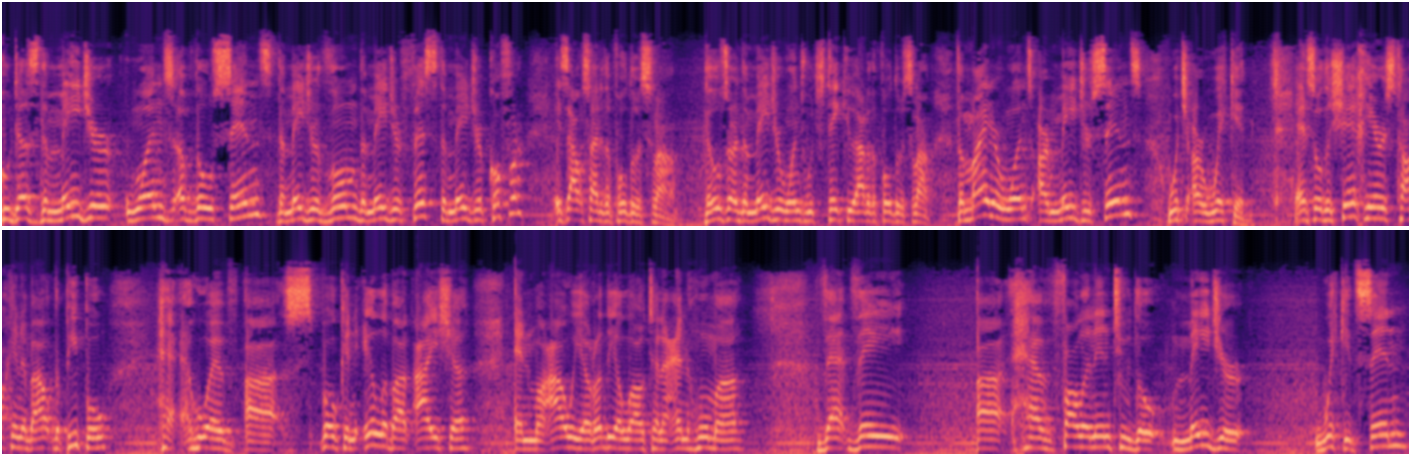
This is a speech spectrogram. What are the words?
who does the major ones of those sins, the major dhulm, the major fisk, the major kufr, is outside of the fold of Islam. Those are the major ones which take you out of the fold of Islam. The minor ones are major sins which are wicked. And so the Shaykh here is talking about the people who have uh, spoken ill about Aisha and Muawiyah radiallahu ta'ala anhuma, that they uh, have fallen into the major wicked sin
